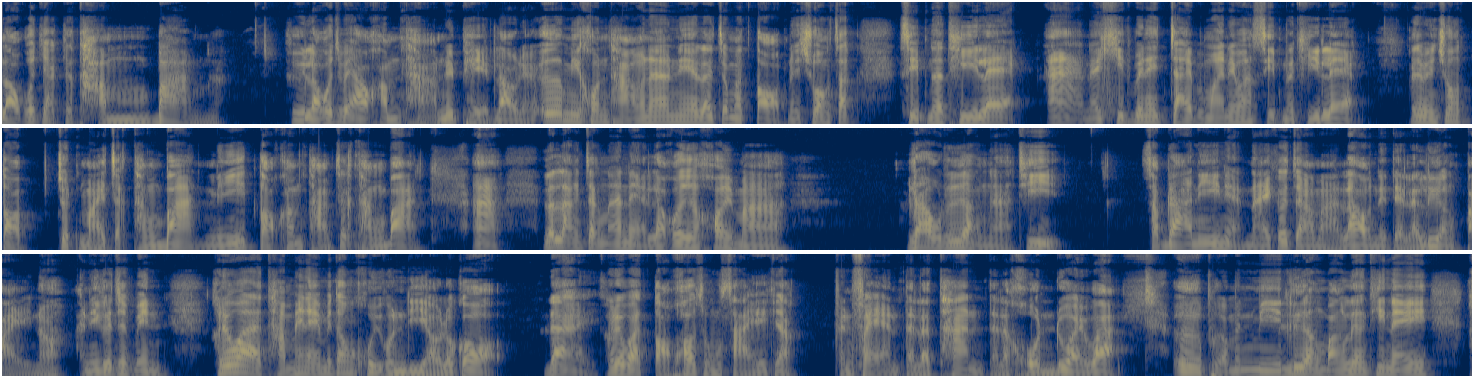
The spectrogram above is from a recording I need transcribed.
เราก็อยากจะทำบ้างนะคือเราก็จะไปเอาคำถามในเพจเราเนี่ย เออ มีคนถามนะเนี่ยเราจะมาตอบในช่วงสัก 10 นาทีแรก อ่าในคิดไว้ในใจประมาณนี้ว่า 10 นาทีแรก ก็จะเป็นช่วงตอบ จดหมายจากทางบ้านนี้ตอบคำถามจากทางบ้านอ่าแล้วหลังจากนั้นเนี่ยเราก็จะค่อยมาเล่าเรื่องนะที่สัปดาห์นี้เนี่ยนายก็จะมาเล่าในแต่ละเรื่องไปเนาะอันนี้ก็จะเป็นเขาเรียกว่าทำให้นายไม่ต้องคุยคนเดียว แล้วก็ได้เขาเรียกว่าตอบข้อสงสัยจากแฟนๆแต่ละท่านแต่ละคนด้วยว่าเออเผื่อมันมีเรื่องบางเรื่องที่ไหน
